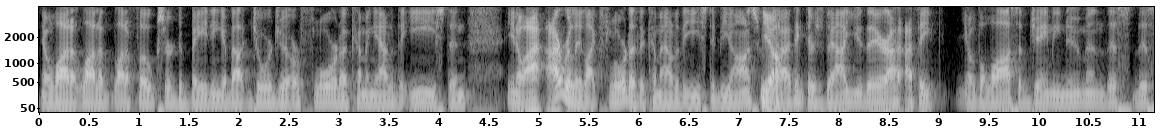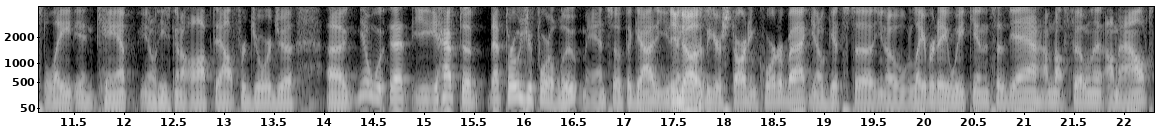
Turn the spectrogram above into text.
you know a lot of lot of lot of folks are debating about Georgia or Florida coming out of the East, and you know I, I really like Florida to come out of the East. To be honest with yeah. you, I think there's value there. I, I think you know the loss of Jamie Newman this this late in camp. You know he's going to opt out for Georgia. Uh, you know that you have to that throws you for a loop, man. So if the guy that you think is going to be your starting quarterback, you know, gets to you know Labor Day weekend and says, "Yeah, I'm not feeling it, I'm out."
